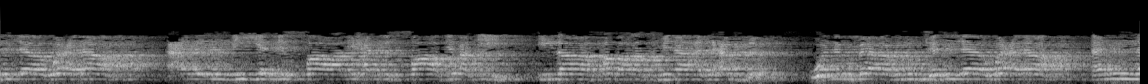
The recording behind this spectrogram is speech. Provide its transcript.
جل وعلا على النية الصالحة الصادقة إذا صدرت من العبد ونبهه جل وعلا أن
